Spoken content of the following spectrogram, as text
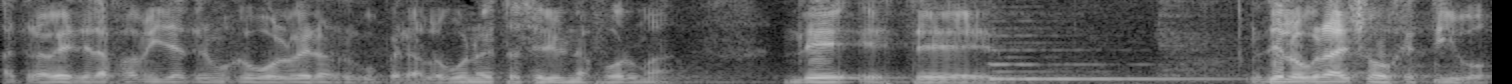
a través de la familia, tenemos que volver a recuperarlo. Bueno, esto sería una forma de este, de lograr esos objetivos.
